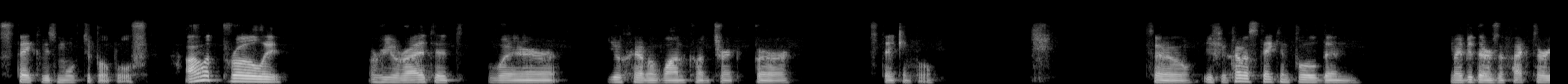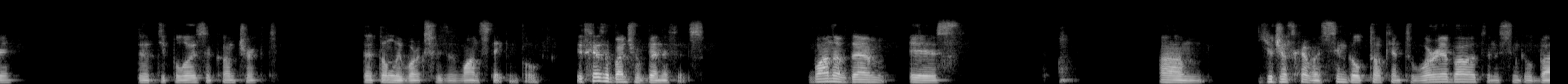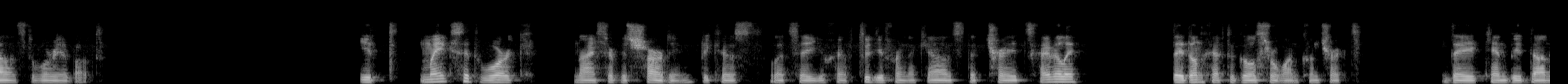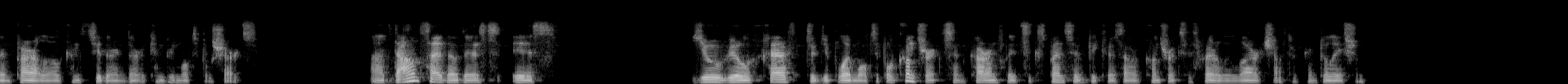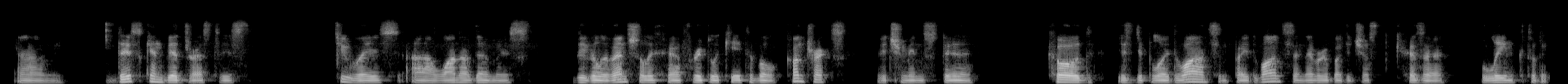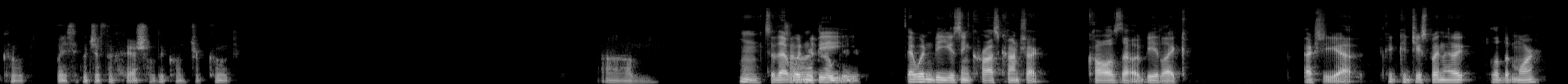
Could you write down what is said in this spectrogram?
stake with multiple pools. I would probably rewrite it where you have a one contract per staking pool. So if you have a staking pool, then maybe there's a factory that deploys a contract that only works with one staking pool. It has a bunch of benefits. One of them is um, you just have a single token to worry about and a single balance to worry about. It makes it work nicer with sharding because let's say you have two different accounts that trade heavily. They don't have to go through one contract. They can be done in parallel considering there can be multiple shards. A downside of this is you will have to deploy multiple contracts, and currently it's expensive because our contracts is fairly large after compilation. Um, this can be addressed with two ways. Uh, one of them is we will eventually have replicatable contracts, which means the code is deployed once and paid once, and everybody just has a link to the code, basically just a hash of the contract code. Um, Hmm. So that so wouldn't will be, that wouldn't be using cross contract calls. That would be like actually yeah. Could, could you explain that a little bit more?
